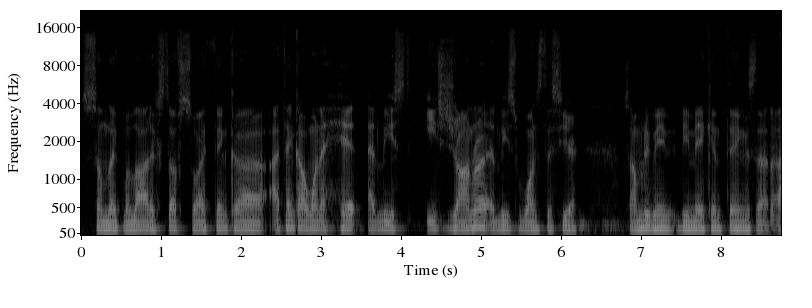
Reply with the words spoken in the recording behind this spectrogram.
some like melodic stuff. So I think uh, I think I want to hit at least each genre at least once this year. So I'm gonna be, be making things that uh,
